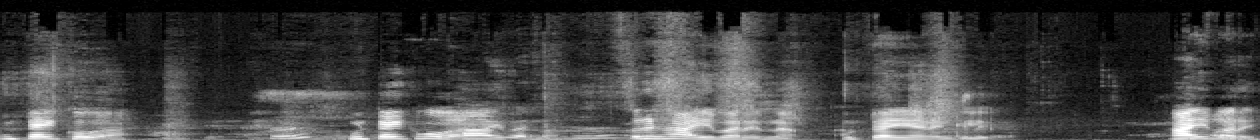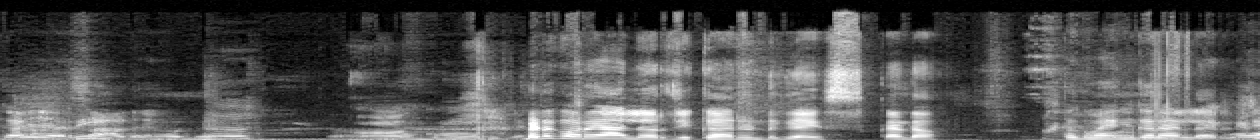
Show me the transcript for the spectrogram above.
മുട്ടായിക്ക് പോവാ? മുട്ടായിക്ക് പോവാ? ഒരു ഹായ് പറയുന്ന. മുട്ടായി ആണെങ്കിൽ ഹായ് പറയും ഇവിടെ കുറെ അലർജിക്കാരുണ്ട് ഗൈസ് കണ്ടോ? ഇതൊക്കെ ഭയങ്കര അലർജി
